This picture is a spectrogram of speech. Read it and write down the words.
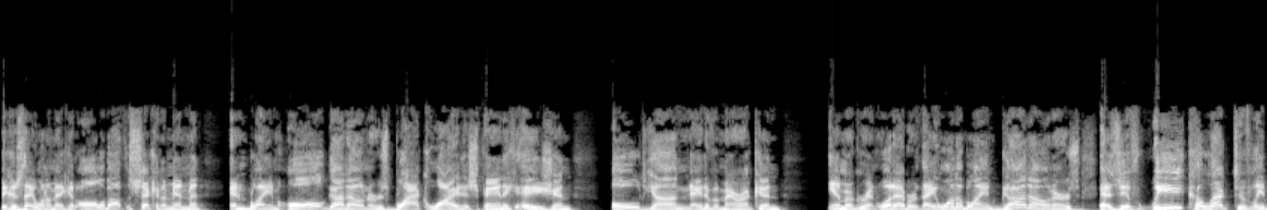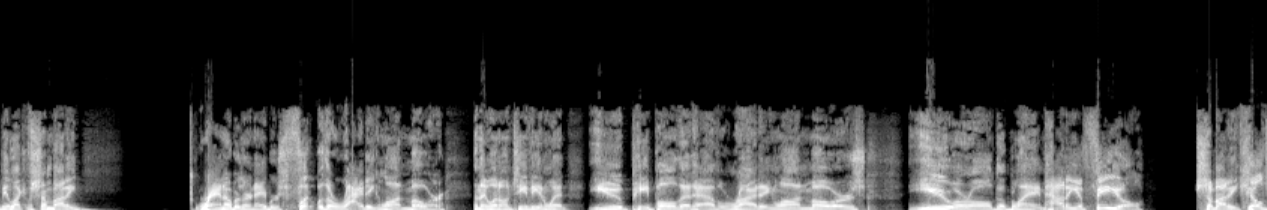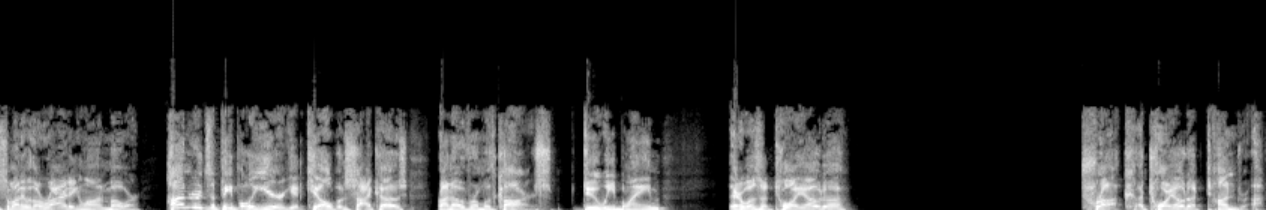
Because they want to make it all about the Second Amendment and blame all gun owners, black, white, Hispanic, Asian, old, young, Native American, immigrant, whatever. They want to blame gun owners as if we collectively, it'd be like if somebody ran over their neighbor's foot with a riding lawn mower. And they went on TV and went, you people that have riding lawn mowers, you are all to blame. How do you feel? Somebody killed somebody with a riding lawn mower. Hundreds of people a year get killed when psychos run over them with cars. Do we blame? There was a Toyota truck, a Toyota Tundra,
